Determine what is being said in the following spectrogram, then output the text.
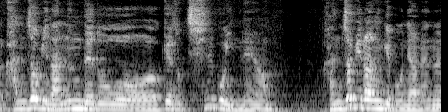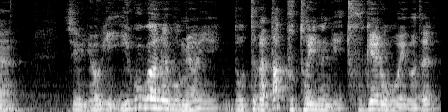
이거는 간접이 났는데도 계속 치고 있네요. 간접이라는 게 뭐냐면은 지금 여기 이 구간을 보면 이 노트가 딱 붙어 있는 게 두 개로 보이거든.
